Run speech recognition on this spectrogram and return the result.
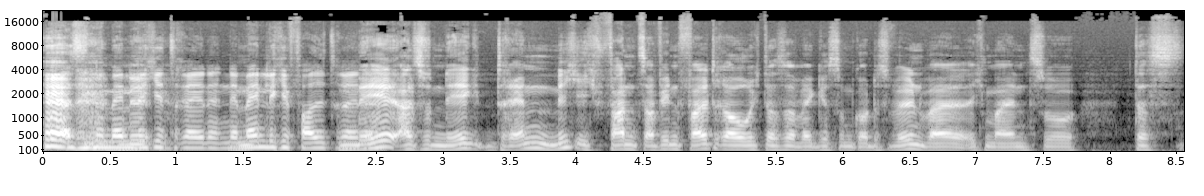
Also eine männliche Träne, eine männliche Fallträne. Nee, also nee, trennen nicht. Ich fand es auf jeden Fall traurig, dass er weg ist, um Gottes Willen, weil ich meine, so, dass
